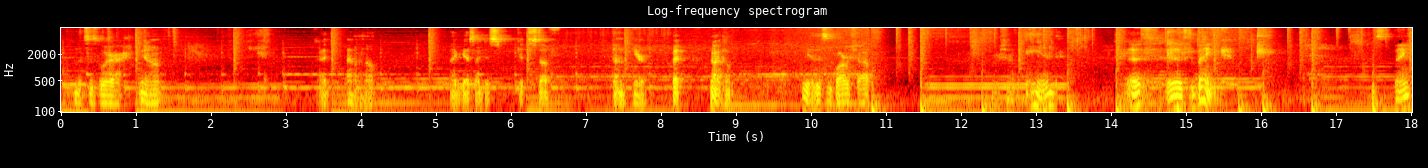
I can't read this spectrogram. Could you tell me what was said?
And this is where you know, I I don't know. I guess I just get stuff done here, but no, I don't. Yeah, this is barbershop. Barbershop, and this is the bank. This is the bank.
